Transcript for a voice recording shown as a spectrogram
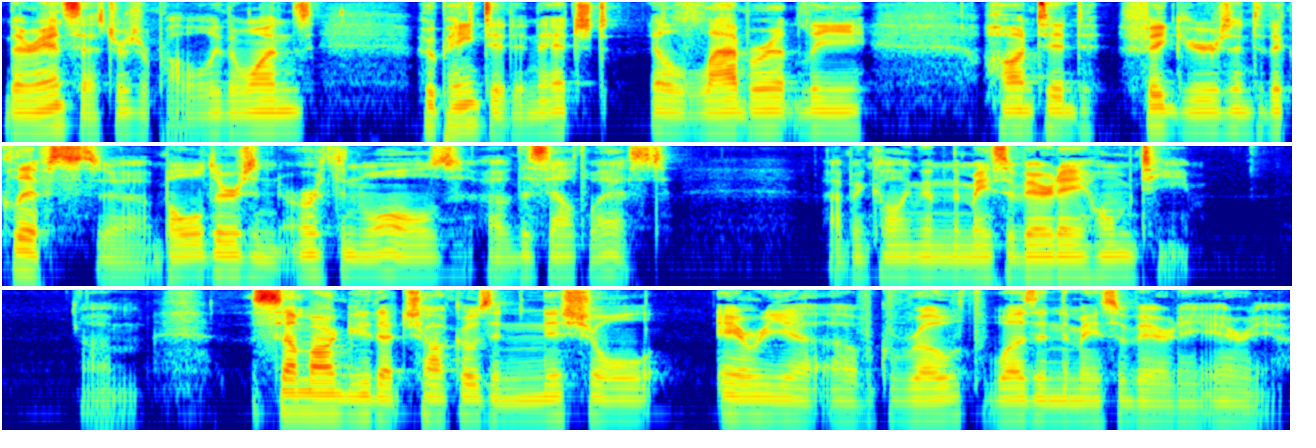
Their ancestors are probably the ones who painted and etched elaborately haunted figures into the cliffs, uh, boulders, and earthen walls of the Southwest. I've been calling them the Mesa Verde home team. Um, some argue that Chaco's initial area of growth was in the Mesa Verde area.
